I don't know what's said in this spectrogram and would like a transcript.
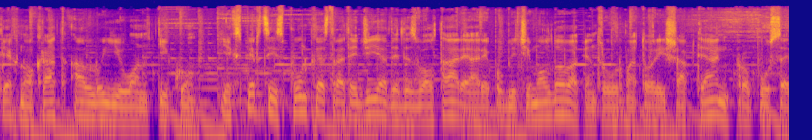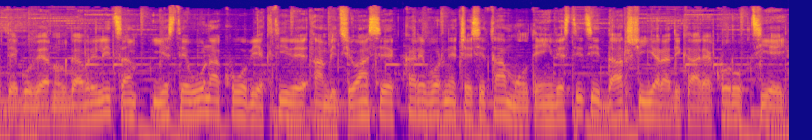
tehnocrat al lui Ion Ticu. Experții spun că strategia de dezvoltare a Republicii Moldova pentru următorii șapte ani, propusă de guvernul Gavrilița, este una cu obiective ambițioase care vor necesita multe investiții, dar și eradicarea corupției.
